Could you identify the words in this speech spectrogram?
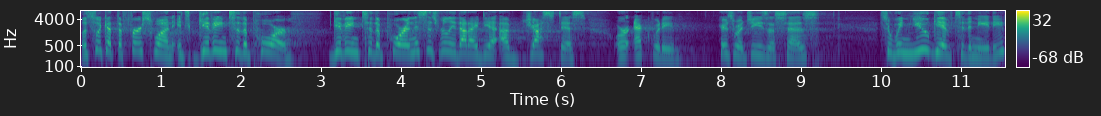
Let's look at the first one it's giving to the poor. Giving to the poor. And this is really that idea of justice or equity. Here's what Jesus says So when you give to the needy,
